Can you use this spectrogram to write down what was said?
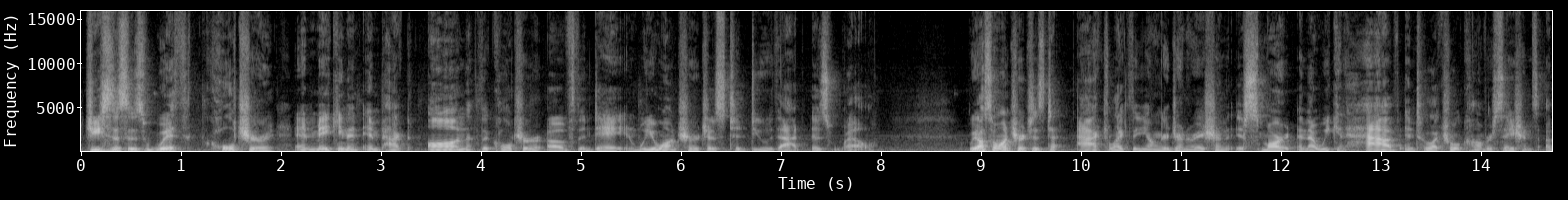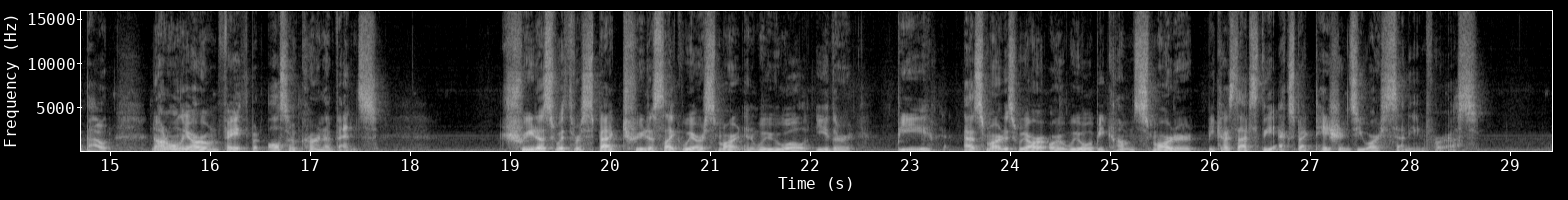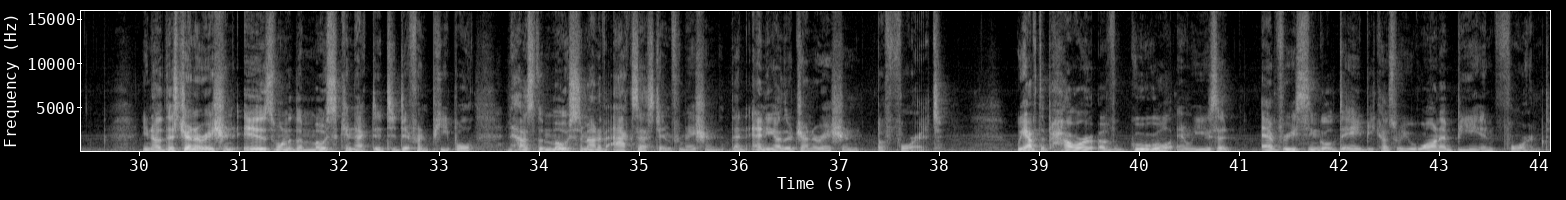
Jesus is with culture and making an impact on the culture of the day. And we want churches to do that as well. We also want churches to act like the younger generation is smart and that we can have intellectual conversations about not only our own faith, but also current events treat us with respect, treat us like we are smart, and we will either be as smart as we are or we will become smarter because that's the expectations you are setting for us. You know, this generation is one of the most connected to different people and has the most amount of access to information than any other generation before it. We have the power of Google and we use it every single day because we want to be informed.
